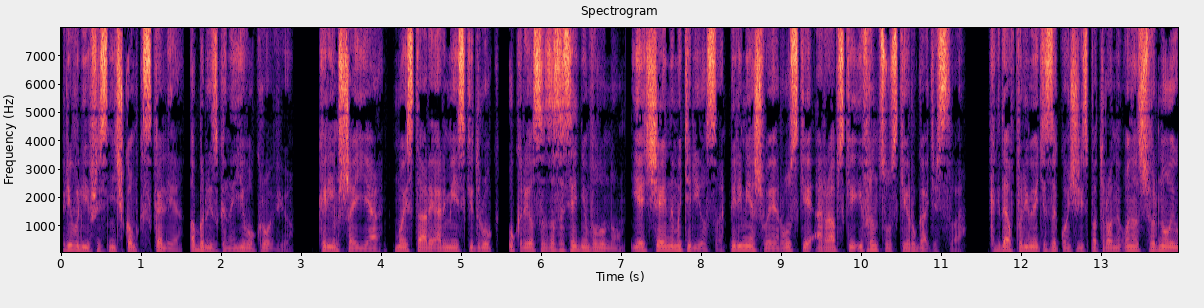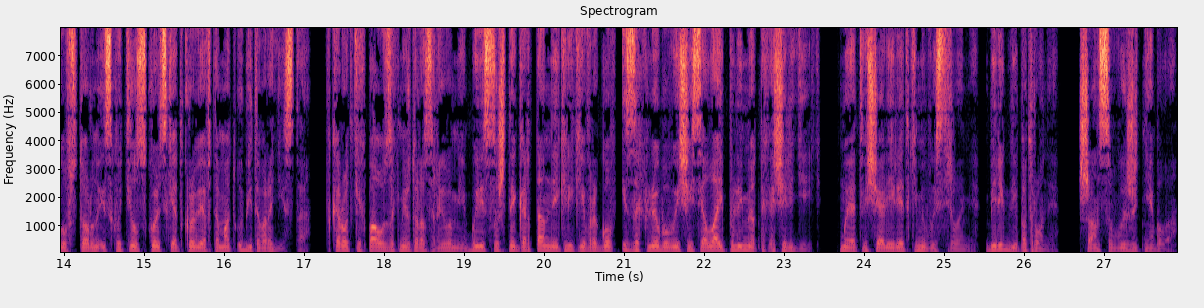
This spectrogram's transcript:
привалившись ничком к скале, обрызганной его кровью. Карим Шайя, мой старый армейский друг, укрылся за соседним валуном и отчаянно матерился, перемешивая русские, арабские и французские ругательства. Когда в пулемете закончились патроны, он отшвырнул его в сторону и схватил скользкий от крови автомат убитого радиста. В коротких паузах между разрывами были слышны гортанные крики врагов и захлебывающийся лай пулеметных очередей. Мы отвечали редкими выстрелами, берегли патроны. Шансов выжить не было.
